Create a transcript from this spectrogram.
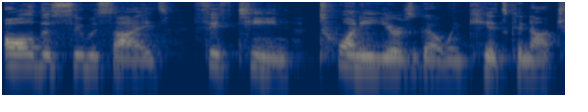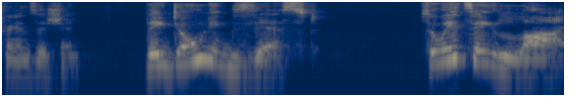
all the suicides 15, 20 years ago when kids could not transition? They don't exist. So it's a lie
